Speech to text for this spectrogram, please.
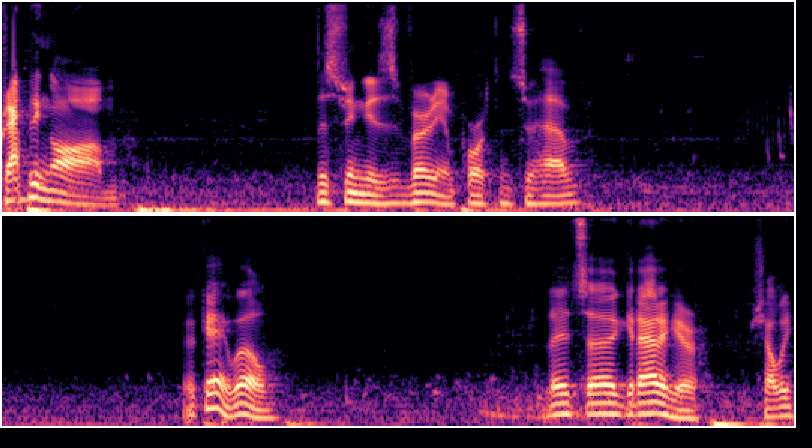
Grappling arm. This thing is very important to have. Okay, well. Let's uh, get out of here, shall we?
